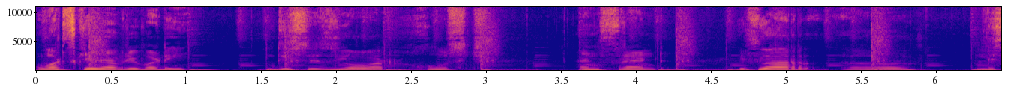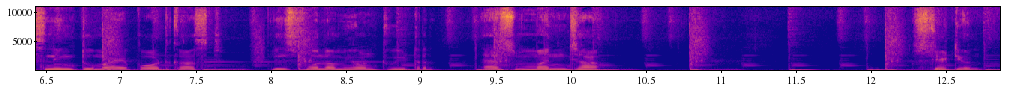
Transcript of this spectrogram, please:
What's good, everybody? This is your host and friend. If you are uh, listening to my podcast, please follow me on Twitter as Manjha. Stay tuned.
